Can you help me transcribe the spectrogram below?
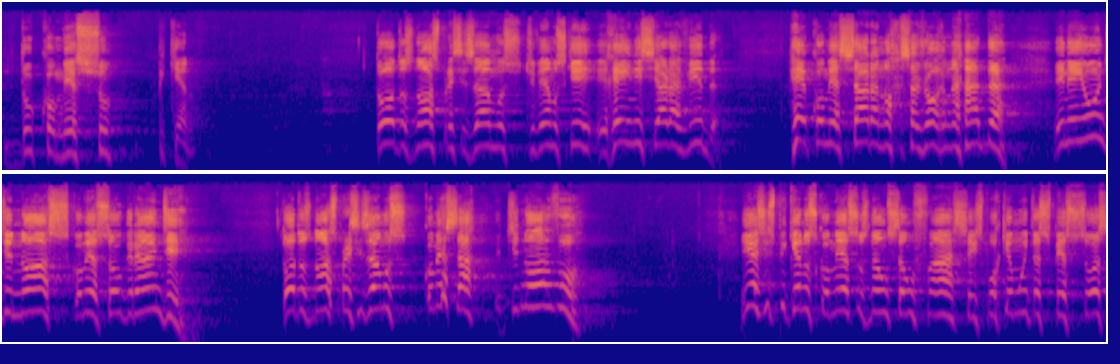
do começo pequeno. Todos nós precisamos, tivemos que reiniciar a vida, recomeçar a nossa jornada, e nenhum de nós começou grande. Todos nós precisamos começar de novo. E esses pequenos começos não são fáceis, porque muitas pessoas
